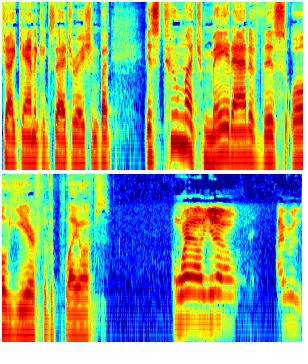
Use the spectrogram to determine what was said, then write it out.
gigantic exaggeration, but is too much made out of this all year for the playoffs? Well, you know, I was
